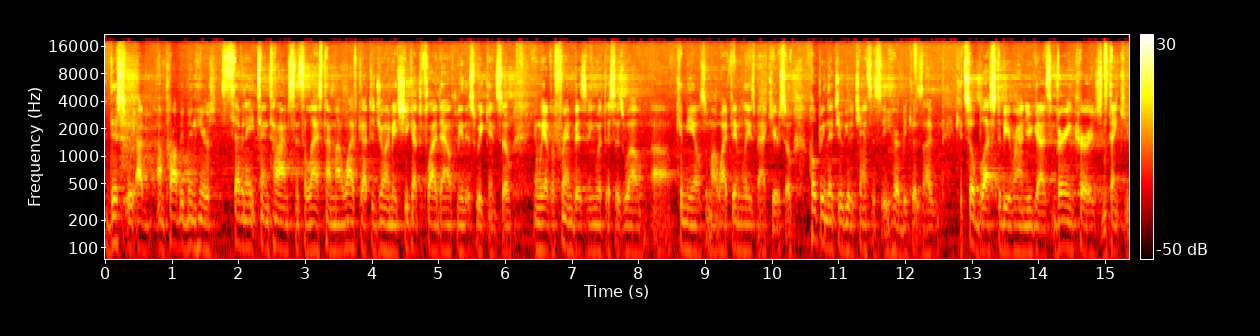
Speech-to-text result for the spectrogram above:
this week, I've, I've probably been here seven, eight, ten times since the last time my wife got to join me. She got to fly down with me this weekend. So, and we have a friend visiting with us as well, uh, Camille. So my wife Emily is back here. So hoping that you'll get a chance to see her because I get so blessed to be around you guys. Very encouraged and thank you.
